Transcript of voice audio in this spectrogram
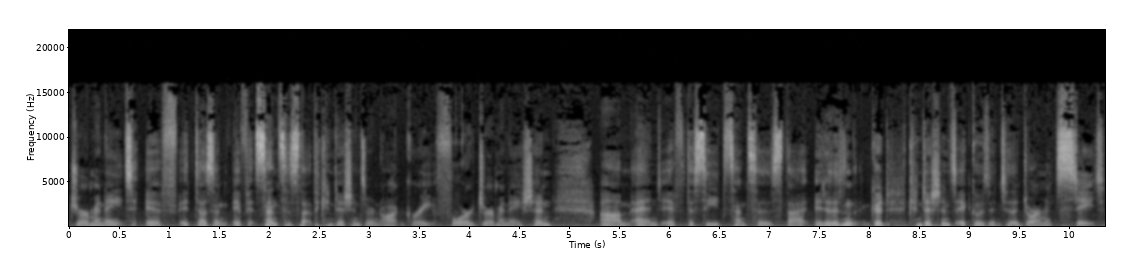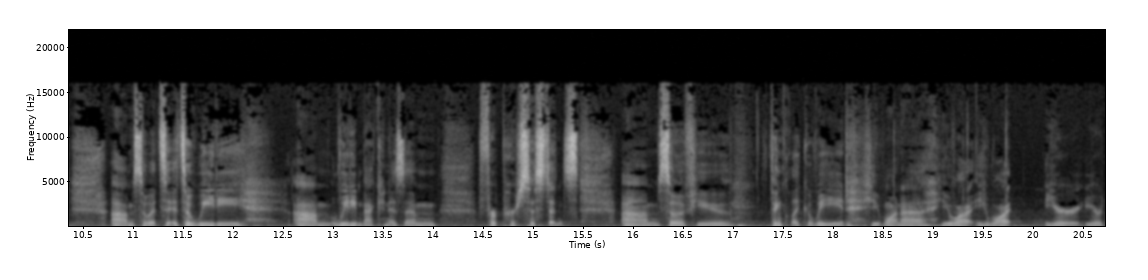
germinate if it doesn't if it senses that the conditions are not great for germination. Um, and if the seed senses that it isn't good conditions it goes into the dormant state. Um, so it's it's a weedy um, weedy mechanism for persistence. Um, so if you think like a weed you want to you want you want your your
